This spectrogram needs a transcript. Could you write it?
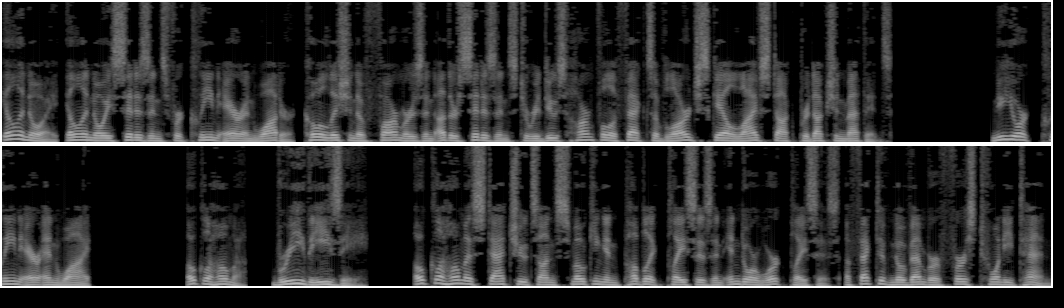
Illinois – Illinois Citizens for Clean Air and Water, coalition of farmers and other citizens to reduce harmful effects of large-scale livestock production methods. New York – Clean Air NY Oklahoma – Breathe Easy. Oklahoma statutes on smoking in public places and indoor workplaces effective November 1, 2010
